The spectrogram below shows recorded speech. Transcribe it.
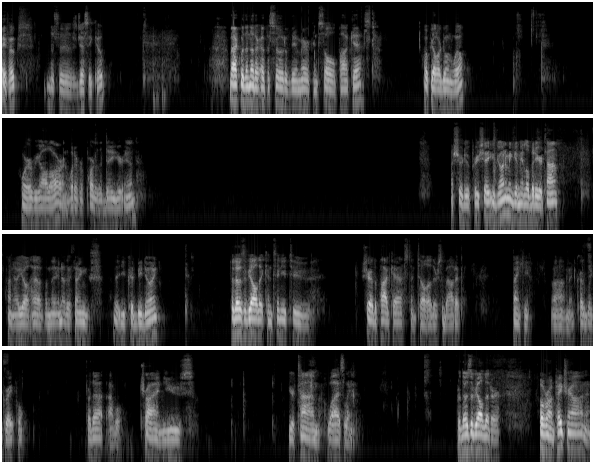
Hey, folks, this is Jesse Cope, back with another episode of the American Soul podcast. Hope y'all are doing well, wherever y'all are and whatever part of the day you're in. I sure do appreciate you joining me. Give me a little bit of your time. I know y'all have a million other things that you could be doing. For those of y'all that continue to share the podcast and tell others about it, thank you. I'm incredibly grateful for that. I will try and use your time wisely. For those of y'all that are over on Patreon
